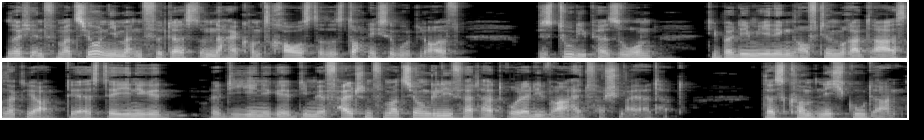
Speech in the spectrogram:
solche Informationen jemanden fütterst und nachher kommt raus, dass es doch nicht so gut läuft, bist du die Person, die bei demjenigen auf dem Radar ist und sagt, ja, der ist derjenige oder diejenige, die mir Falschinformationen geliefert hat oder die Wahrheit verschleiert hat. Das kommt nicht gut an.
